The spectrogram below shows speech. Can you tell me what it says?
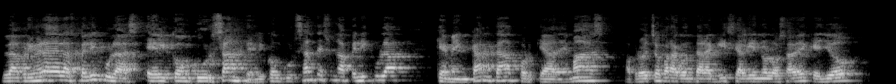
La primera de las películas, El concursante. El concursante es una película que me encanta porque además, aprovecho para contar aquí, si alguien no lo sabe, que yo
